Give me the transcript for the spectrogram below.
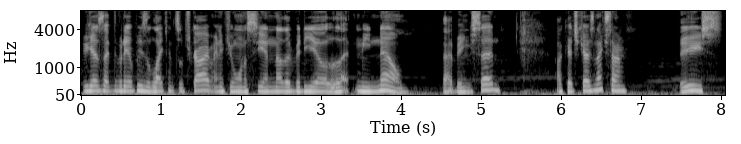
If you guys like the video, please like and subscribe. And if you want to see another video, let me know. That being said, I'll catch you guys next time. Peace.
